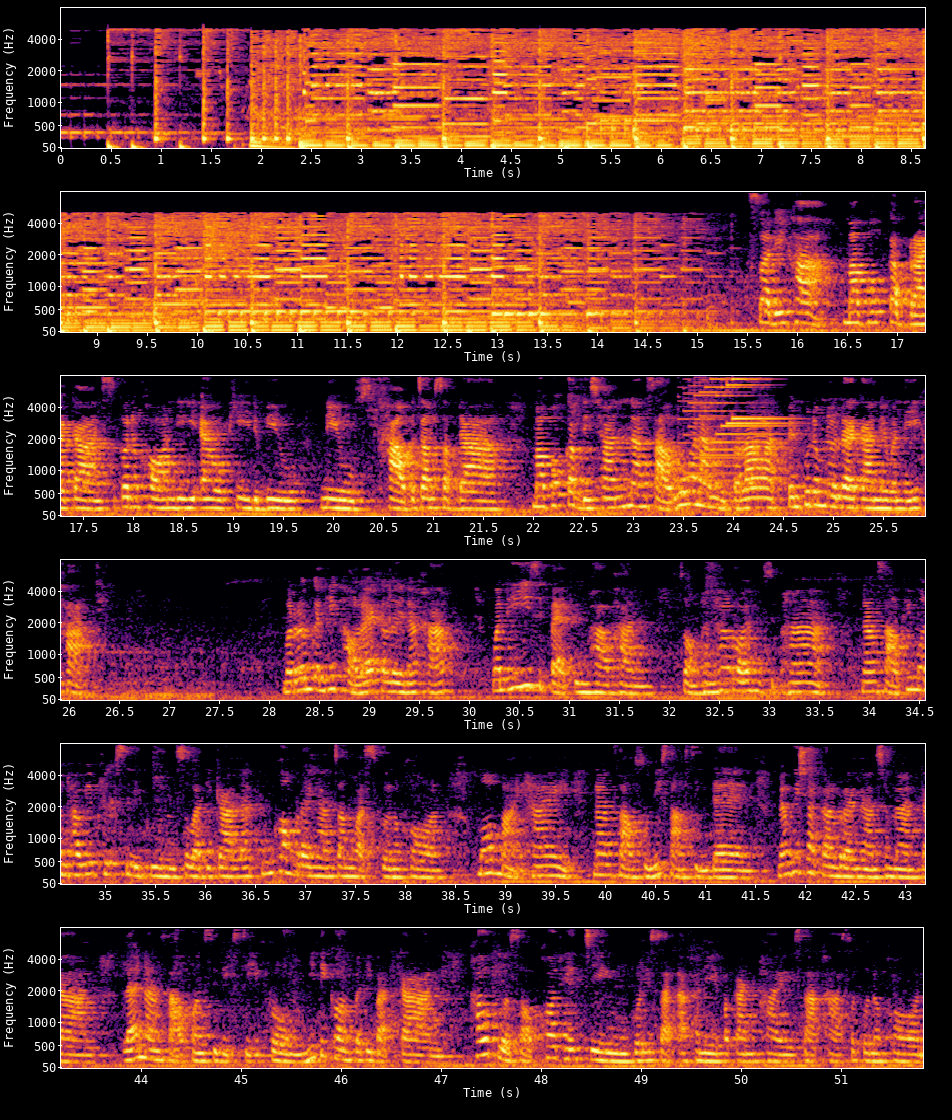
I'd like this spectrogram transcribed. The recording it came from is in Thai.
สวัสดีค่ะ มาพบกับรายการสกลนคร DLPW News ข่าวประจำสัปดาห์ มาพบกับดิฉัน นางสาวรุ่งอนันต์มุตราชเป็นผู้ดำเนินรายการในวันนี้ค่ะ มาเริ่มกันที่ข่าวแรกกันเลยนะคะ วันที่ 28 กุมภาพันธ์ 2565 นางสาวพิมลทวิพฤกษิริกุล สวัสดิการและคุ้มครองแรงงานจังหวัดสกลนคร มอบหมายให้นางสาวสุนิสาสิงห์แดง นักวิชาการแรงงานชำนาญการ และนางสาวพรสิริศรีพรหมนิติกรปฏิบัติการ เข้าตรวจสอบข้อเท็จจริง บริษัทอาคเนประกันภัย สาขาสกลนคร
